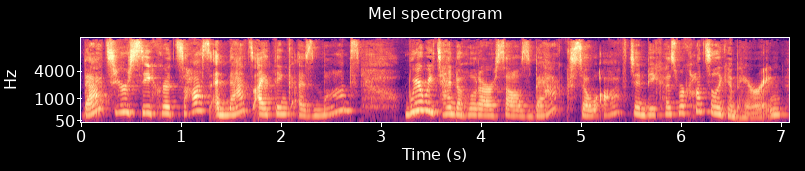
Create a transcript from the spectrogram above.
That's your secret sauce and that's I think as moms where we tend to hold ourselves back so often because we're constantly comparing.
